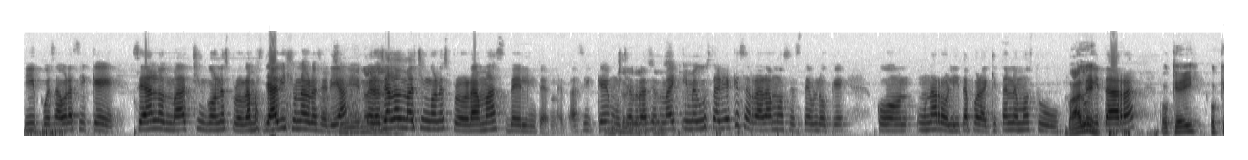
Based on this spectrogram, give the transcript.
y pues ahora sí que sean los más chingones programas. Ya dije una grosería, Sí, no, pero sean los más chingones programas del Internet. Así que muchas, Muchas gracias, gracias. Mike. Y me gustaría que cerráramos este bloque con una rolita. Por aquí tenemos tu, tu Vale. guitarra. Ok, ok.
